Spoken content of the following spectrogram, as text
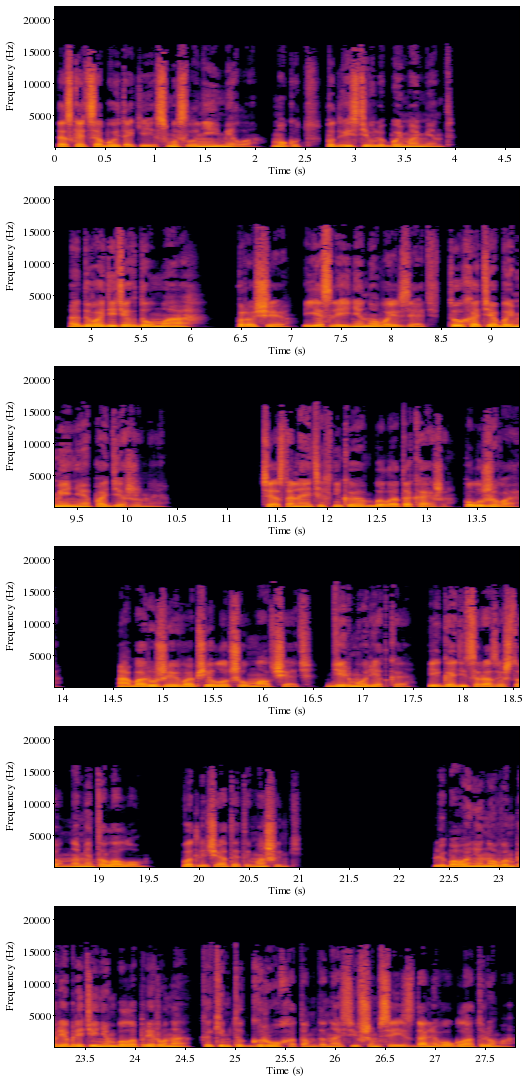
Таскать с собой такие смысла не имело, могут подвести в любой момент. А доводить их до ума проще, если и не новые взять, то хотя бы менее подержанные. Вся остальная техника была такая же, полуживая. Об оружии вообще лучше умолчать. Дерьмо редкое и годится разве что на металлолом, в отличие от этой машинки. Любование новым приобретением было прервано каким-то грохотом, доносившимся из дальнего угла трюма.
